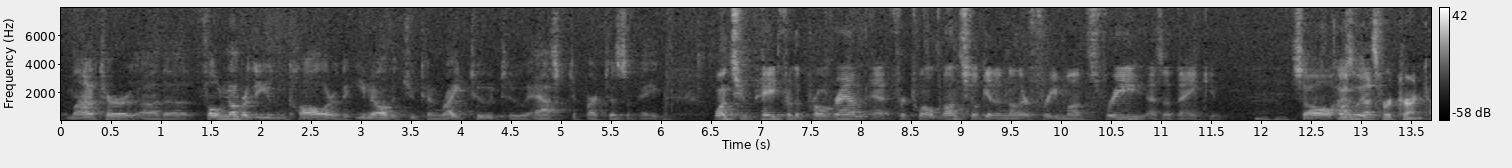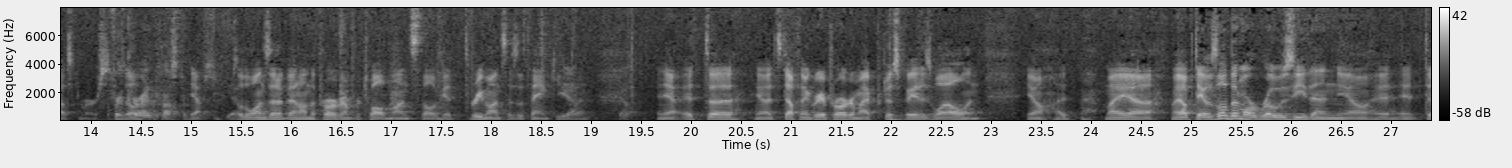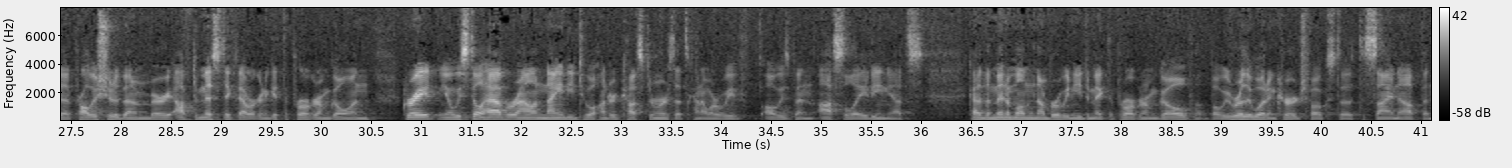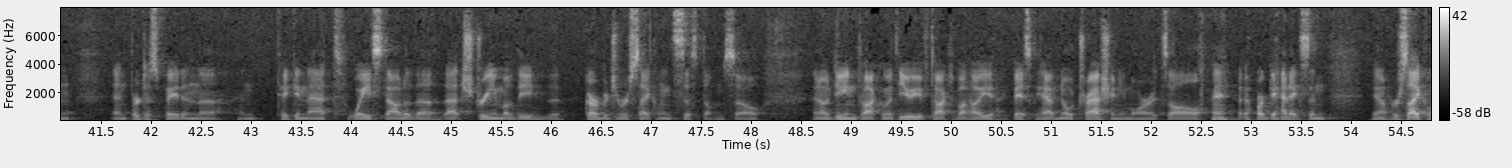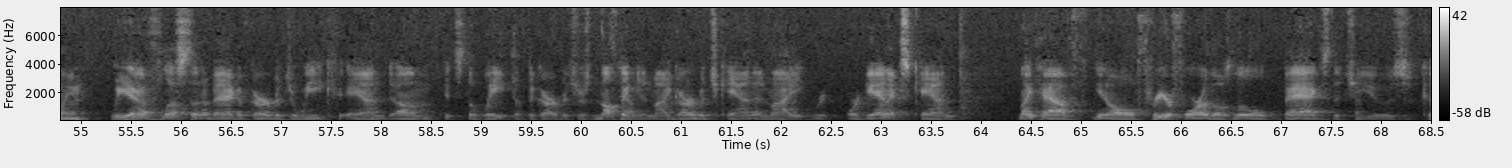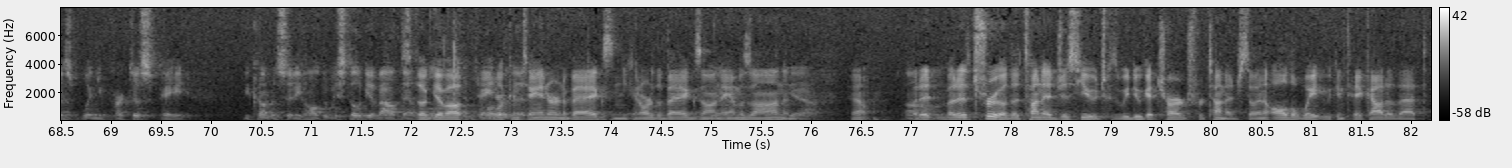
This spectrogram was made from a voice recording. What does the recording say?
monitor uh, the phone number that you can call or the email that you can write to to ask to participate. Once you've paid for the program uh, for 12 months, you'll get another free month's free as a thank you. So I Those- would, That's for current customers. for So- current customers. Yep. Yep. So the ones that have been on the program for 12 months, they'll get three months as a thank you. Yeah, And- yeah. And yeah, it, uh, you know, it's definitely a great program. I participate as well. And, you know, my uh, my update was a little bit more rosy than you know it, it uh, probably should have been. I'm very optimistic that we're going to get the program going. Great, you know, we still have around 90 to 100 customers. That's kind of where we've always been oscillating. That's kind of the minimum number we need to make the program go. But, but we really would encourage folks to, to sign up and and participate in the in taking that waste out of the that stream of the the garbage and recycling system. So. I know Dean, talking with you, you've talked about how you basically have no trash anymore. It's all organics and you know recycling. We have less than a bag of garbage a week, and um, it's the weight of the garbage. There's nothing in my garbage can, and my re- organics can might have, you know, three or four of those little bags that you use, because when you participate, you come to City Hall, do we still give out that Still little give out a container? little that- container in the bags, and you can order the bags on Yeah. Amazon. And Yeah. But it but it's true. The tonnage is huge because we do get charged for tonnage. So and all the weight we can take out of that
